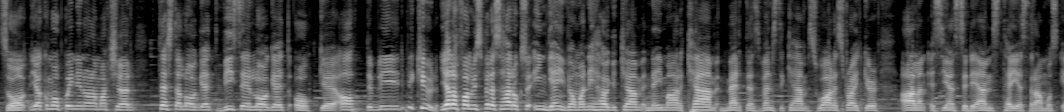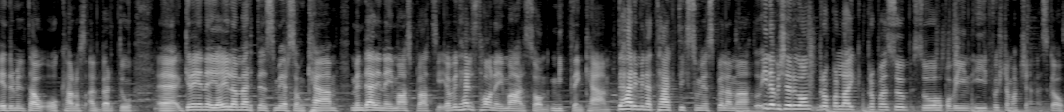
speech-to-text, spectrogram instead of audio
Så jag kommer hoppa in i några matcher, testa laget, vi ser laget och eh, ja, det blir, det blir kul. I alla fall, vi spelar så här också in-game. Vi har Mané högercam, Neymar cam, Mertens vänstercam, Suarez striker, Alan Essien CDMs, Tejas Ramos, Eder Militao och Carlos Alberto. Eh, grejen är, jag gillar Mertens mer som cam, men där är Neymars plats. Jag vill helst ha Neymar som mitten-cam. Det här är mina tactics som jag spelar med. Och innan vi kör igång, droppa like, droppa en sub, så hoppar vi in i första matchen. Let's go.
